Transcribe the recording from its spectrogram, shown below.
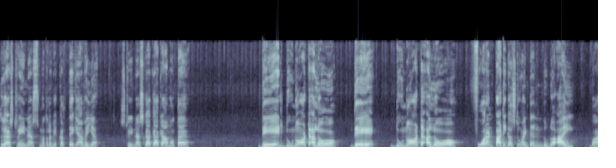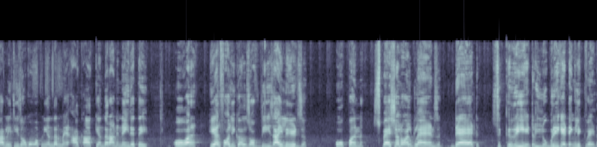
तो यार स्ट्रेनर्स मतलब ये करते क्या भैया? स्ट्रेनर्स का क्या काम होता है? They do not allow, they do not allow foreign particles to enter into the eye. बाहरली चीज़ों को अपनी अंदर में आँख आँख के अंदर आने नहीं देते। और hair follicles of these eyelids open special oil gland that secrete lubricating liquid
